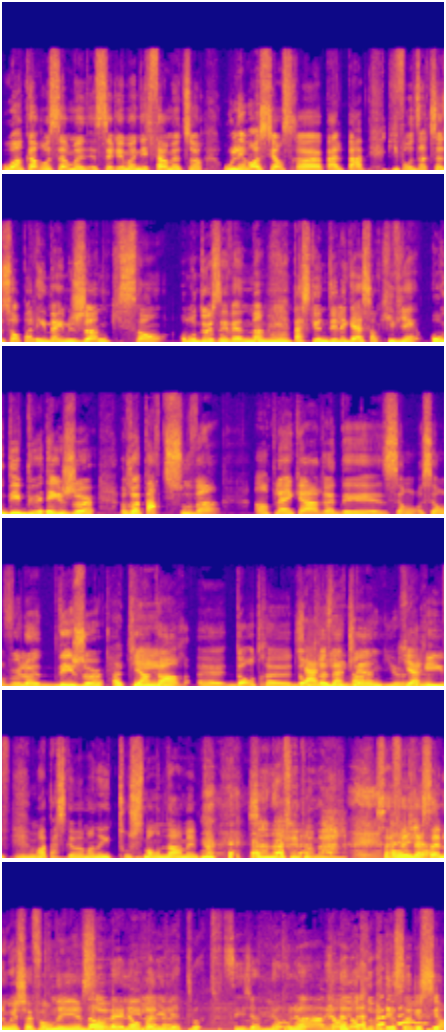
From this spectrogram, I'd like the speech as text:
ou encore aux cérémonies de fermeture où l'émotion sera palpable. Puis il faut dire que ce ne sont pas les mêmes jeunes qui sont aux deux événements Mm-hmm. parce qu'il y a une délégation qui vient au début des Jeux, repartent souvent en plein cœur des, si on, si on veut, là, des jeux. OK. Puis encore euh, d'autres euh, d'autres athlètes milieu, qui là. arrivent. Ouais, parce qu'à un moment donné, tout ce monde-là en même temps, ça en fait pas mal. Ça fait de la sandwich à fournir. ça. Non, ben là, on va les mettre où, tous ces jeunes-là? Là? Ah, ils, ont, ils ont trouvé des solutions,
